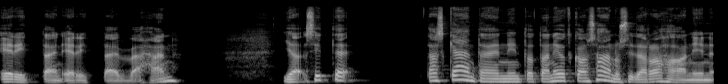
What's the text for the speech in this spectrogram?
erittäin, erittäin vähän. Ja sitten taas kääntäen, niin tota, ne, jotka on saanut sitä rahaa, niin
